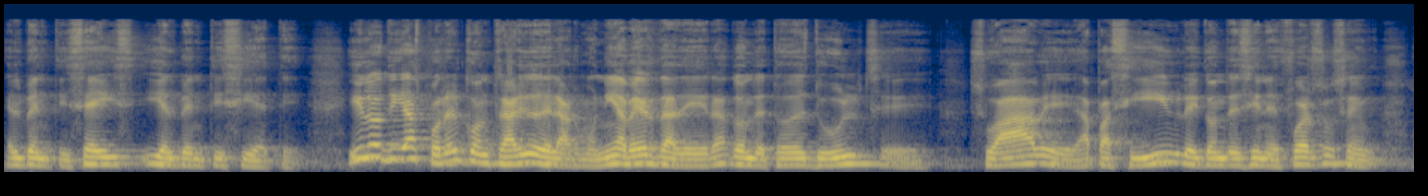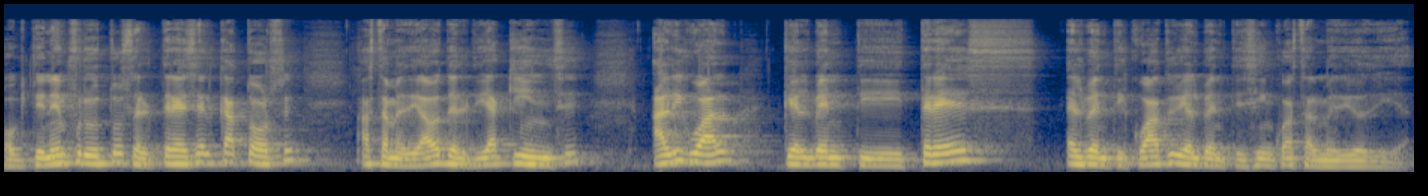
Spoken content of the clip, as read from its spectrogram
el 26 y el 27. Y los días, por el contrario, de la armonía verdadera, donde todo es dulce, suave, apacible y donde sin esfuerzo se obtienen frutos el 13, el 14, hasta mediados del día 15, al igual que el 23, el 24 y el 25 hasta el mediodía.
